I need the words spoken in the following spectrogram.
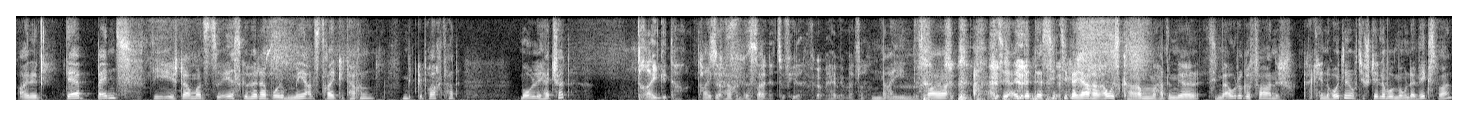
Eine der Bands, die ich damals zuerst gehört habe, wo mehr als drei Gitarren mitgebracht hat. Molly Hatchet. Drei Gitarren. Drei ja- Gitarren, das Das war- eine zu viel für Heavy Metal. Nein, das war, als sie Ende der 70er Jahre rauskam, hatten wir, sind wir Auto gefahren. Ich kenne heute noch die Stelle, wo wir unterwegs waren.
